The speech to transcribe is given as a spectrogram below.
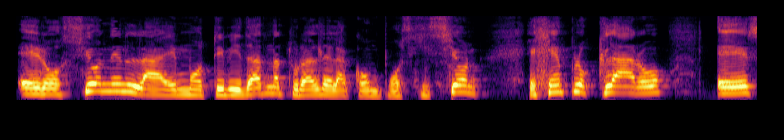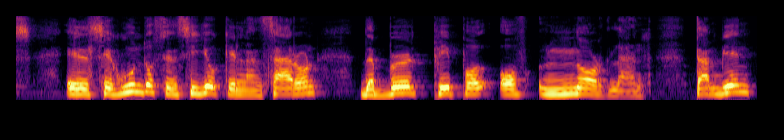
erosionen la emotividad natural de la composición. Ejemplo claro es el segundo sencillo que lanzaron, The Bird People of Nordland. También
